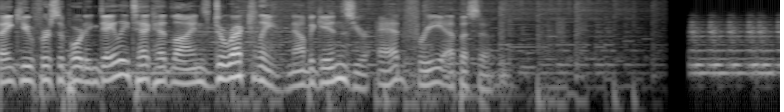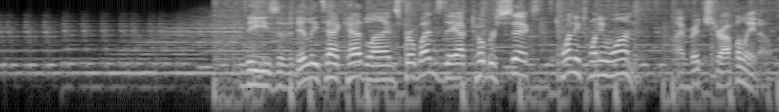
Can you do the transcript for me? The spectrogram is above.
Thank you for supporting Daily Tech Headlines directly. Now begins your ad free episode. These are the Daily Tech headlines for Wednesday, October 6th, 2021. I'm Rich Stroffolino.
